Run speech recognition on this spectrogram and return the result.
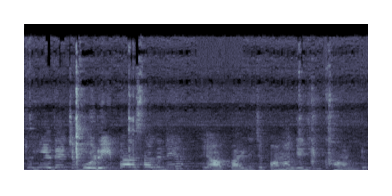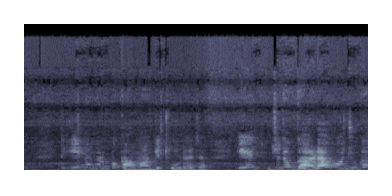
ਤੁਸੀਂ ਇਹਦੇ ਚ ਗੁੜ ਹੀ ਪਾ ਸਕਦੇ ਆ, ਤੇ ਆਪਾਂ ਇਹਦੇ ਚ ਪਾਵਾਂਗੇ ਜੀ ਖੰਡ। ਤੇ ਇਹਨੂੰ ਹੁਣ ਪਕਾਵਾਂਗੇ ਥੋੜਾ ਜਿਹਾ। ਇਹ ਜਦੋਂ ਗਾੜਾ ਹੋ ਜਾਊਗਾ,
